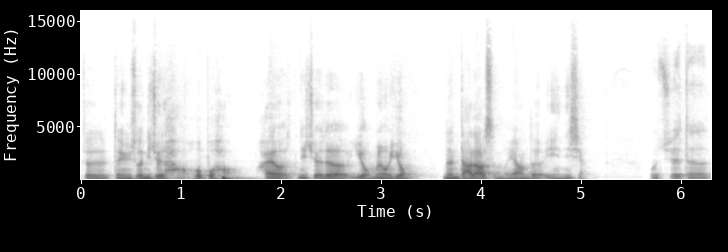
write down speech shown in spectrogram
就是等于说你觉得好或不好？还有你觉得有没有用？能达到什么样的影响？我觉得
